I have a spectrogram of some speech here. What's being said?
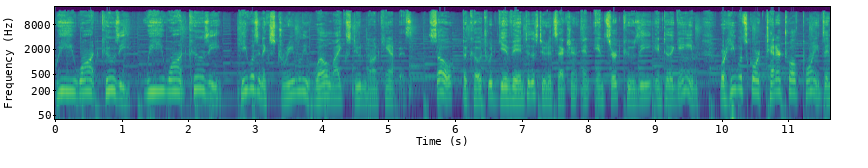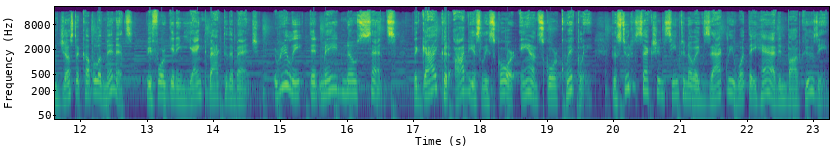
We want Cousy! We want Cousy! He was an extremely well liked student on campus. So, the coach would give in to the student section and insert Cousy into the game, where he would score 10 or 12 points in just a couple of minutes before getting yanked back to the bench. Really, it made no sense. The guy could obviously score and score quickly. The student section seemed to know exactly what they had in Bob Cousy.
